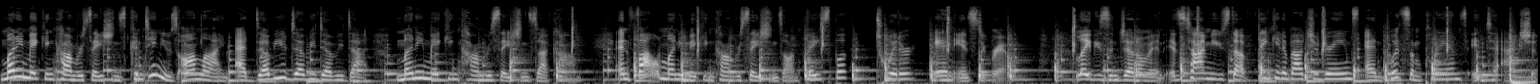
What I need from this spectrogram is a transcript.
Money Making Conversations continues online at www.moneymakingconversations.com and follow Money Making Conversations on Facebook, Twitter, and Instagram. Ladies and gentlemen, it's time you stop thinking about your dreams and put some plans into action.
